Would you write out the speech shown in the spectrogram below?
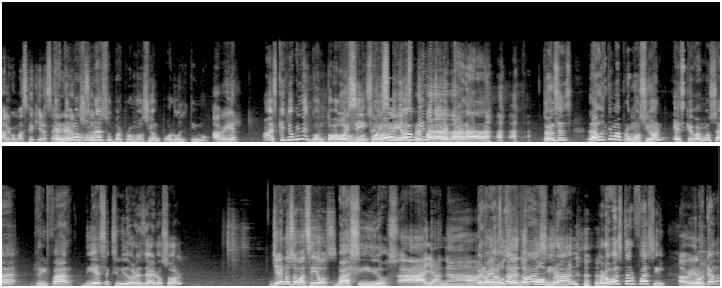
¿Algo más que quieras tenemos agregarnos, una Ana? super promoción por último. A ver. Ah, es que yo vine con todo. Hoy sí, Monse. hoy sí yo vienes preparada. preparada. Entonces, la última promoción es que vamos a rifar 10 exhibidores de aerosol ¿Llenos o vacíos? vacíos. Ay, Ana. Pero bueno, ustedes lo fácil. compran. Pero va a estar fácil. A ver. Por cada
